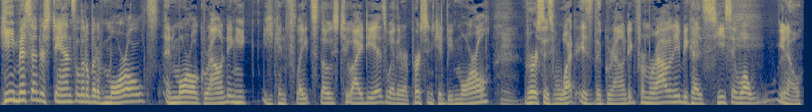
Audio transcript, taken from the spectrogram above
He misunderstands a little bit of morals and moral grounding. He he conflates those two ideas, whether a person can be moral hmm. versus what is the grounding for morality. Because he said, well, you know,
